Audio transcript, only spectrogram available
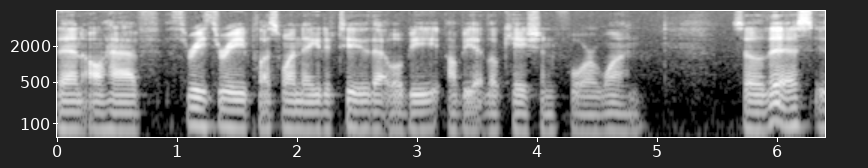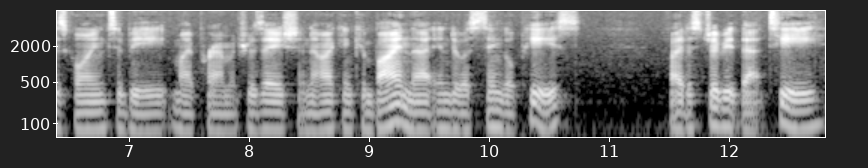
then I'll have 3, 3 plus 1, negative 2. That will be, I'll be at location 4, 1. So this is going to be my parametrization. Now I can combine that into a single piece. If I distribute that t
